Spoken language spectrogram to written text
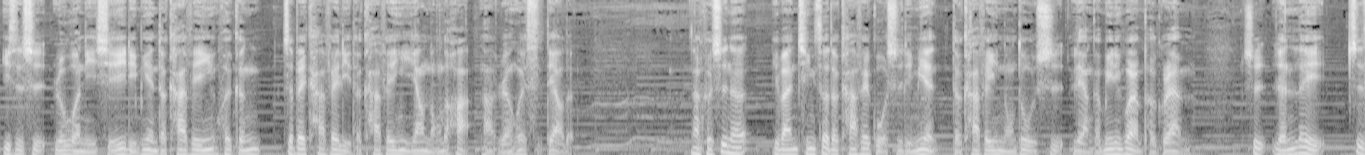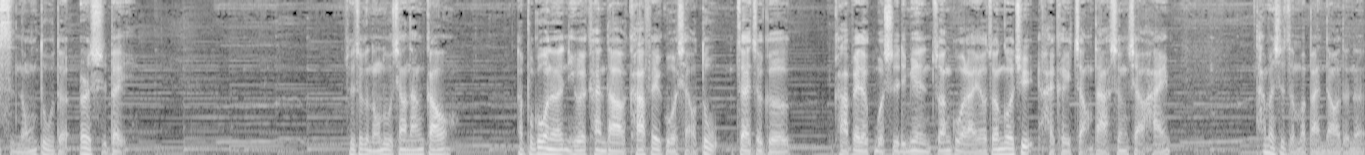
意思是，如果你血液里面的咖啡因会跟这杯咖啡里的咖啡因一样浓的话，那人会死掉的。那可是呢，一般青色的咖啡果实里面的咖啡因浓度是两个 milligram per gram，是人类致死浓度的二十倍，所以这个浓度相当高。那不过呢，你会看到咖啡果小蠹在这个咖啡的果实里面钻过来又钻过去，还可以长大生小孩。他们是怎么办到的呢？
